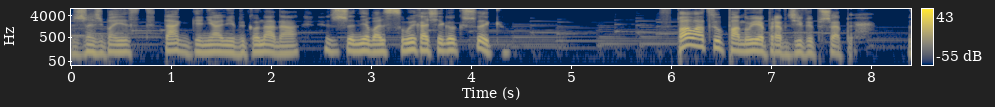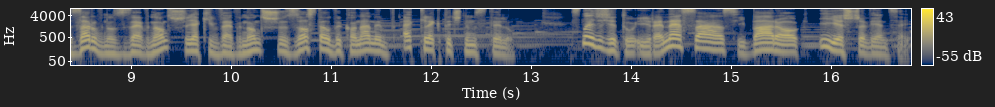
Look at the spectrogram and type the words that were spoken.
Rzeźba jest tak genialnie wykonana, że niemal słychać jego krzyk. W pałacu panuje prawdziwy przepych. Zarówno z zewnątrz, jak i wewnątrz został wykonany w eklektycznym stylu. Znajdziecie tu i renesans, i barok, i jeszcze więcej.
